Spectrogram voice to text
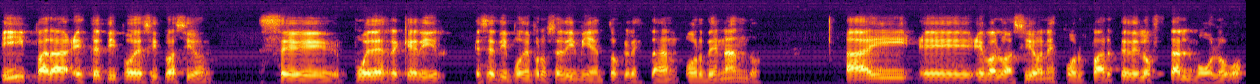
Y para este tipo de situación se puede requerir ese tipo de procedimiento que le están ordenando. Hay eh, evaluaciones por parte del oftalmólogo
